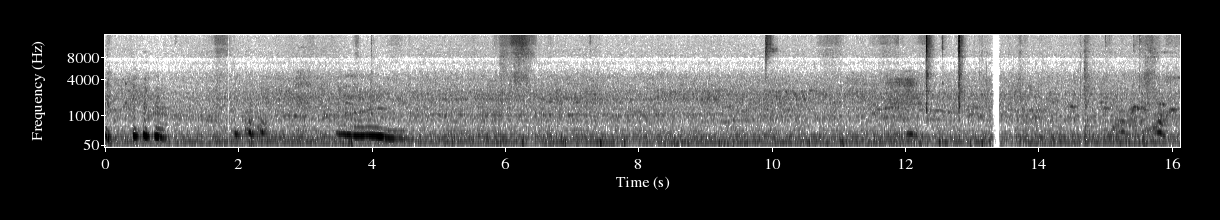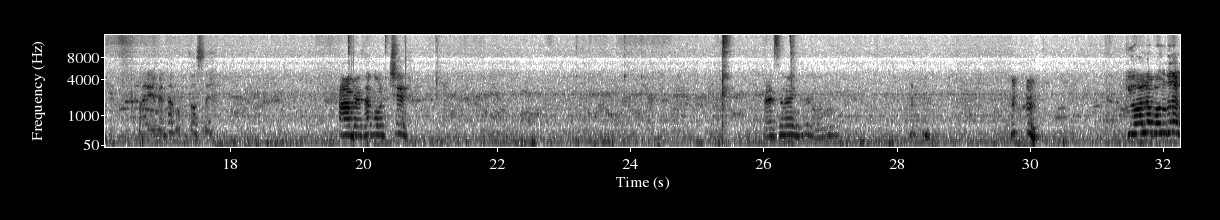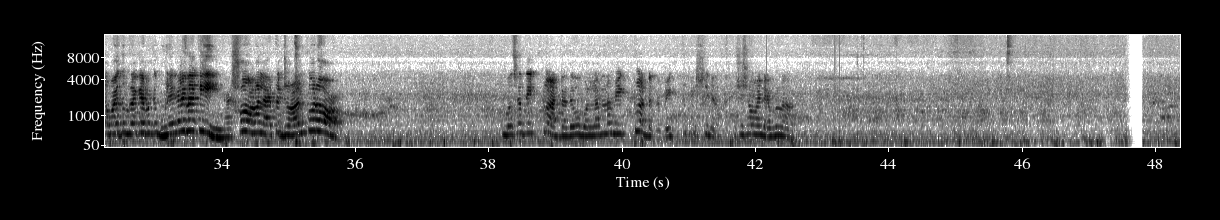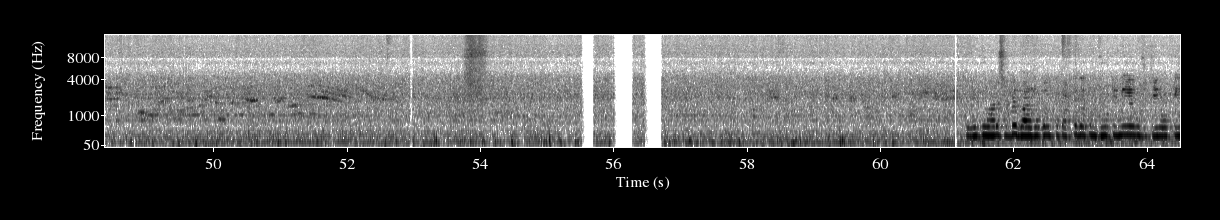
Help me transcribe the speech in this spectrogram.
পায়ে কি হলো বন্ধুরা? সবাই তোমরা কি আমাকে ভুলে গেলে নাকি? আসো, আমার লাইফটা জয়েন করো। তোমার সাথে একটু আড্ডা দেবো, বললাম না আমি একটু আড্ডা দেবো, একটু বেশি না, বেশি সময় নেব না। আমি তোমার সাথে গল্প গল্প করতে করতে রুটি নিয়ে বসেছি রুটি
